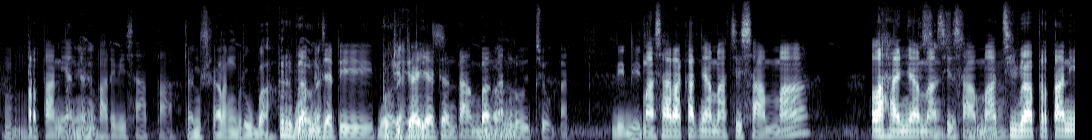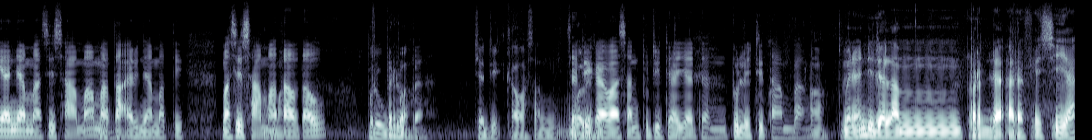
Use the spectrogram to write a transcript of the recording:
Mm-mm, pertanian dan pertanian. pariwisata Dan sekarang berubah. berubah Boleh. menjadi boleh budidaya di- dan tambang kan lucu kan Di, di, masyarakatnya masih sama, lahannya masih sama, sama. jiwa pertaniannya masih sama, mata airnya mati, masih sama, Sama. tahu-tahu berubah. berubah. Jadi kawasan Jadi boleh. kawasan budidaya dan boleh ditambang. Ah. Sebenarnya di dalam perda revisi ya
